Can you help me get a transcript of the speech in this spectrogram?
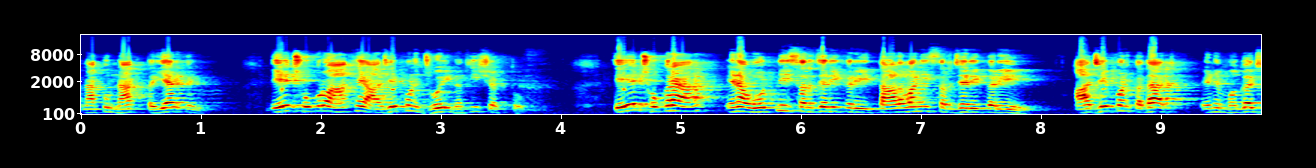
અને આખું નાક તૈયાર કર્યું. એ છોકરો આંખે આજે પણ જોઈ નથી શકતો. એ છોકરા એના ઓટની સર્જરી કરી, તાળવાની સર્જરી કરી આજે પણ કદાચ એને મગજ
